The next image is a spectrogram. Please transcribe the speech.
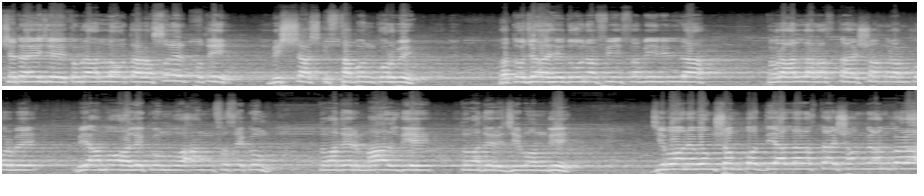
সেটা এই যে তোমরা আল্লাহ তার রাসূলের প্রতি বিশ্বাস স্থাপন করবে। তোমরা আল্লাহ রাস্তায় সংগ্রাম করবে। বিআমওয়ালিকুম ওয়া আনফুসিকুম, তোমাদের মাল দিয়ে, তোমাদের জীবন দিয়ে। জীবন এবং সম্পদ দিয়ে আল্লাহ রাস্তায় সংগ্রাম করা,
